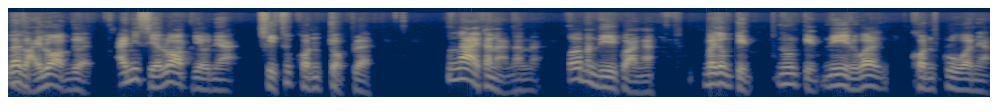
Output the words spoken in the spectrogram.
และหลายรอบด้วยไอ้นี่เสียรอบเดียวเนี่ย ฉีดทุกคนจบเลย มันง่ายขนาดนั้นนะเพราะมันดีกว่าไงไม่ต้องปิดนู่นปิดนี่หรือว่าคนกลัวเนี่ย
